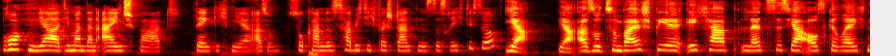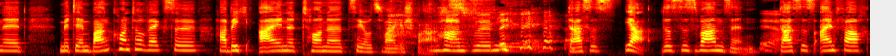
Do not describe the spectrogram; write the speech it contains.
Brocken, ja, die man dann einspart, denke ich mir. Also so kann das, habe ich dich verstanden, ist das richtig so? Ja, ja, also zum Beispiel, ich habe letztes Jahr ausgerechnet, mit dem Bankkontowechsel habe ich eine Tonne CO2 gespart. Wahnsinn. Das ist, ja, das ist Wahnsinn. Ja. Das ist einfach,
